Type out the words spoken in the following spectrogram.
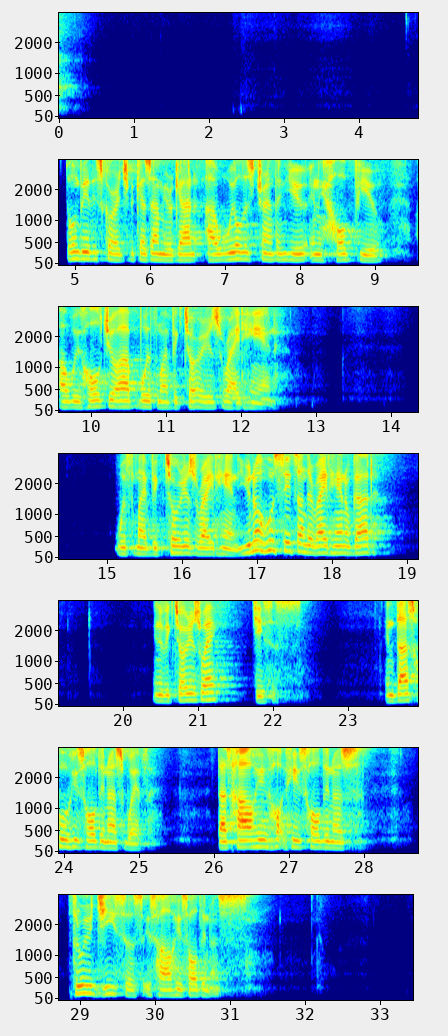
Don't be discouraged because I'm your God. I will strengthen you and help you. I will hold you up with my victorious right hand. With my victorious right hand. You know who sits on the right hand of God in a victorious way? Jesus. And that's who He's holding us with. That's how he, He's holding us. Through Jesus is how He's holding us.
